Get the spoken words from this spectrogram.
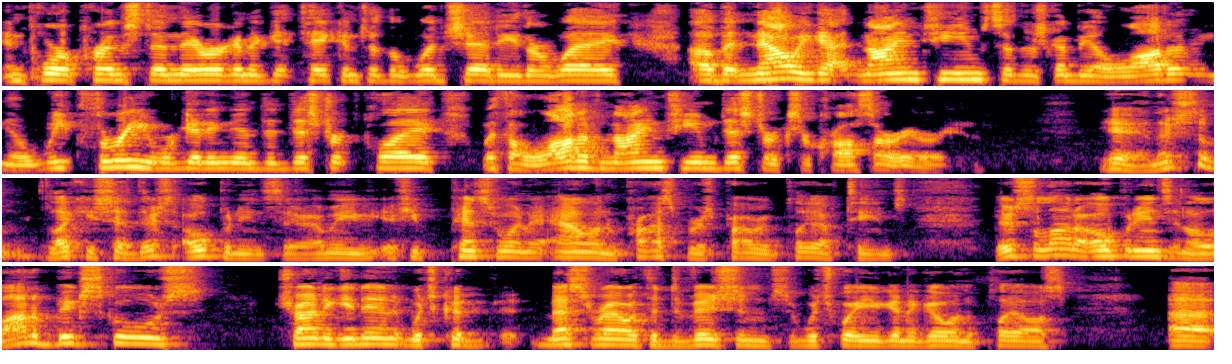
In poor Princeton, they were going to get taken to the woodshed either way. Uh, but now we got nine teams, so there's going to be a lot of, you know, week three, we're getting into district play with a lot of nine team districts across our area. Yeah, and there's some, like you said, there's openings there. I mean, if you pencil in Allen and Prosper as probably playoff teams, there's a lot of openings and a lot of big schools trying to get in, which could mess around with the divisions, which way you're going to go in the playoffs. Uh,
